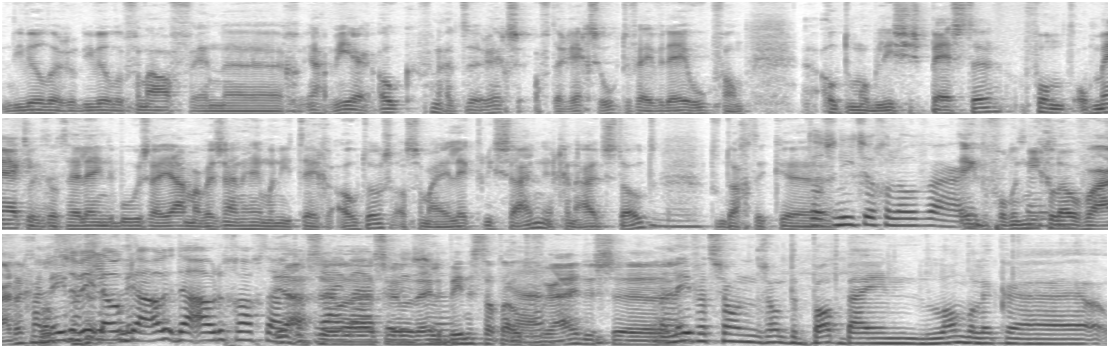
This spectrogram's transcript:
die, wilde, er- die wilde er vanaf. En eh, ja, weer ook vanuit de, rechts, of de rechtse hoek, de VVD-hoek van eh, automobilistjes pesten. Vond het opmerkelijk dat Helene de Boer zei... ja, maar wij zijn helemaal niet tegen auto's als ze maar elektrisch zijn en geen uitstoot. Toen dacht ik... eh, Dat is niet zo geloofwaardig. ik vond het niet geloofwaardig. Maar ze willen ook de, oude, de oude grachtauto ja, ze willen, vrijmaken. ze willen dus, de hele binnenstad ja. autovrij. Dus, eh, Maar levert zo'n zo'n debat bij een landelijke eh,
